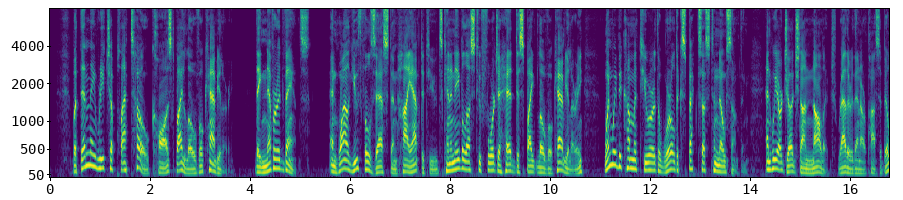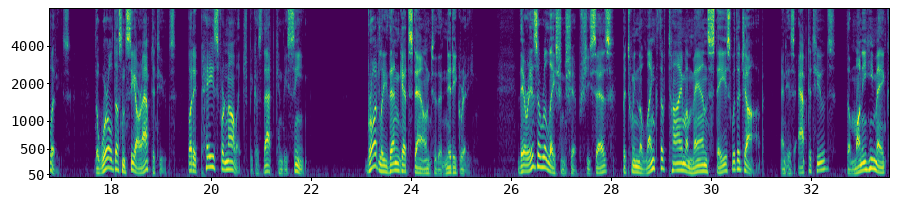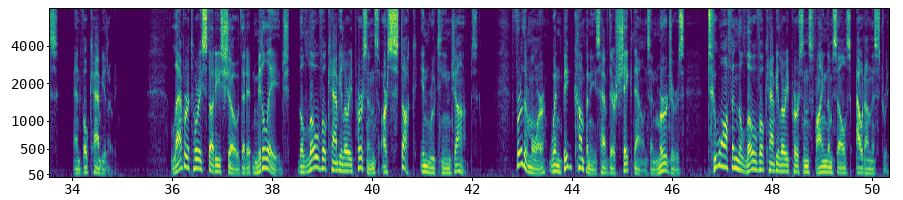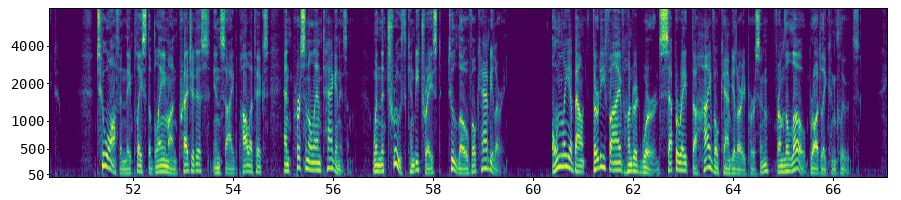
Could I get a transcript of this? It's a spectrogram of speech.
but then they reach a plateau caused by low vocabulary. They never advance. And while youthful zest and high aptitudes can enable us to forge ahead despite low vocabulary, when we become mature, the world expects us to know something, and we are judged on knowledge rather than our possibilities. The world doesn't see our aptitudes, but it pays for knowledge because that can be seen. Broadley then gets down to the nitty gritty. There is a relationship, she says, between the length of time a man stays with a job and his aptitudes, the money he makes, and vocabulary. Laboratory studies show that at middle age, the low vocabulary persons are stuck in routine jobs. Furthermore, when big companies have their shakedowns and mergers, Too often, the low vocabulary persons find themselves out on the street. Too often, they place the blame on prejudice, inside politics, and personal antagonism, when the truth can be traced to low vocabulary. Only about 3,500 words separate the high vocabulary person from the low, Broadley concludes.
